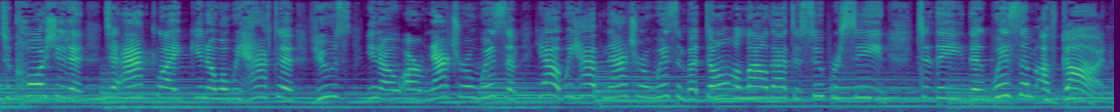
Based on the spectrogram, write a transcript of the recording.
to cause you to, to act like, you know, well, we have to use, you know, our natural wisdom. Yeah, we have natural wisdom, but don't allow that to supersede to the, the wisdom of God.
